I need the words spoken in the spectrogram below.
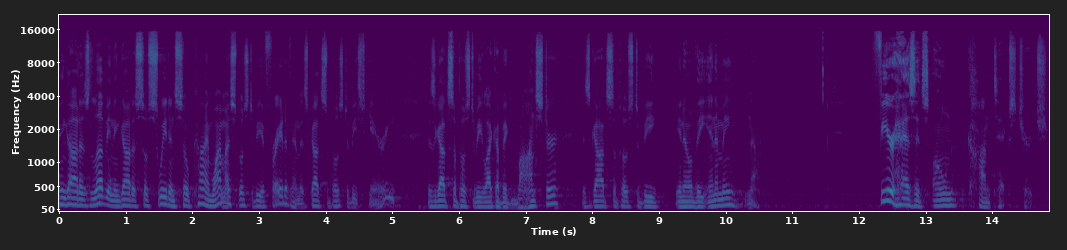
And God is loving and God is so sweet and so kind. Why am I supposed to be afraid of him? Is God supposed to be scary? Is God supposed to be like a big monster? Is God supposed to be, you know, the enemy? No. Fear has its own context, church.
